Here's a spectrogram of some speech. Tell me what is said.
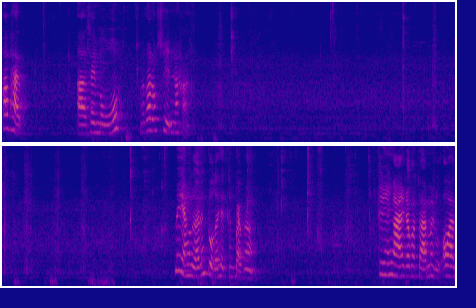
ข้าวผัดใส่หมู แล้วก็ลูกชิ้นนะคะ ไม่ยังเหลือทั้งตัวกระเทียมกันแบบนั้นกินงไงกันภาษาไม่รู้อ้อน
